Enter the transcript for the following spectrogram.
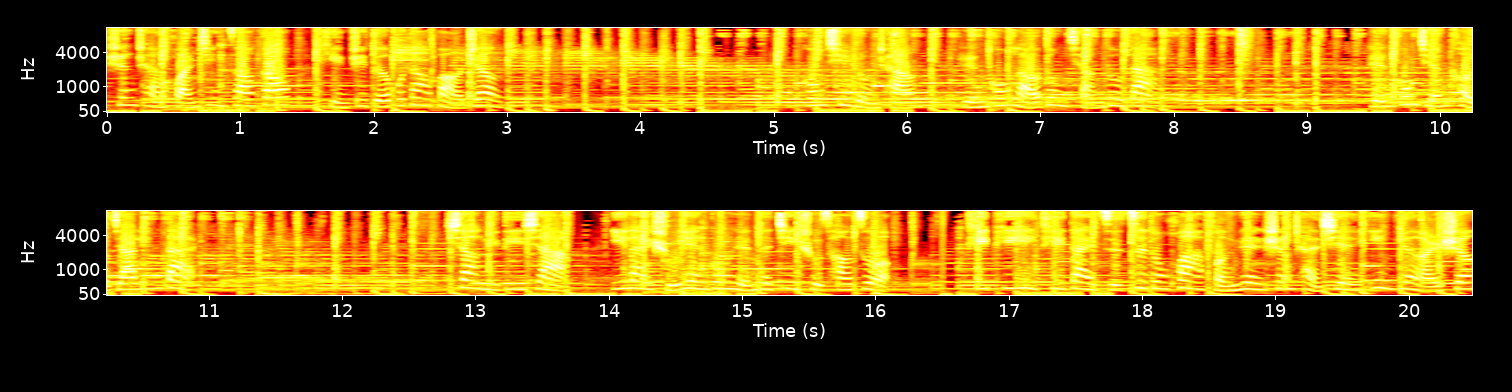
生产环境糟糕，品质得不到保证。工序冗长，人工劳动强度大。人工卷口加拎带，效率低下，依赖熟练工人的技术操作。TPET 袋子自动化缝纫生产线应运而生，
